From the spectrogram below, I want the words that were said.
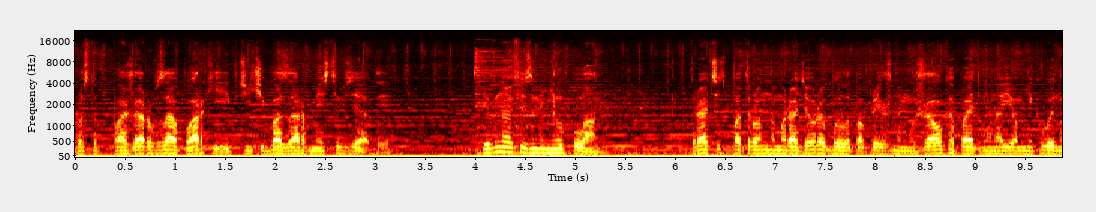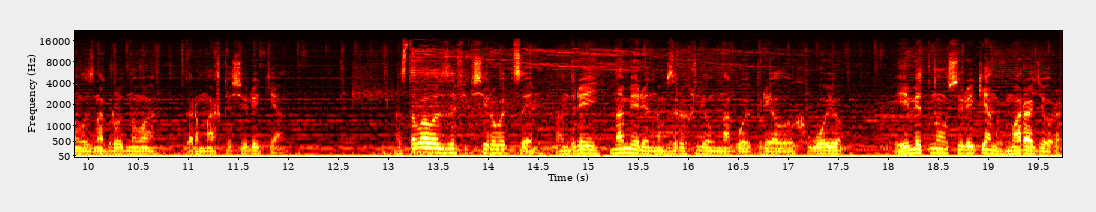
просто пожар в зоопарке и птичий базар вместе взятые. И вновь изменил план. Тратить патрон на мародера было по-прежнему жалко, поэтому наемник вынул из нагрудного кармашка сюрикен. Оставалось зафиксировать цель. Андрей намеренно взрыхлил ногой прелую хвою и метнул сюрикен в мародера.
